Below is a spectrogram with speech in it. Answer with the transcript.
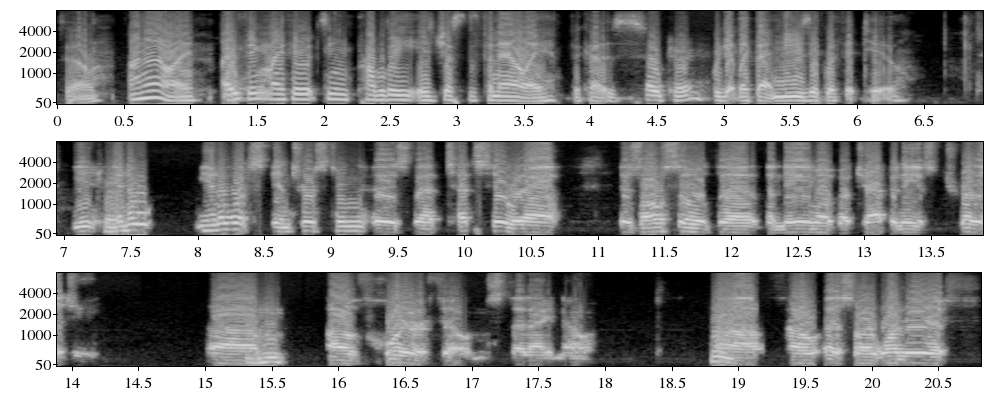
so I don't know. I, I think my favorite scene probably is just the finale because okay. we get like that music with it too. you, you know, you know what's interesting is that Tetsuya is also the, the name of a Japanese trilogy um, of horror films that I know. Uh, so, uh, so I wonder if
